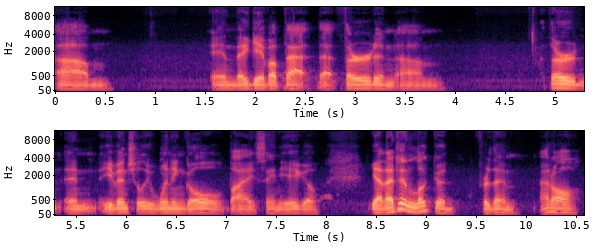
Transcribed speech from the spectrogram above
um, and they gave up that that third and um, third and eventually winning goal by San Diego. Yeah, that didn't look good for them at all.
